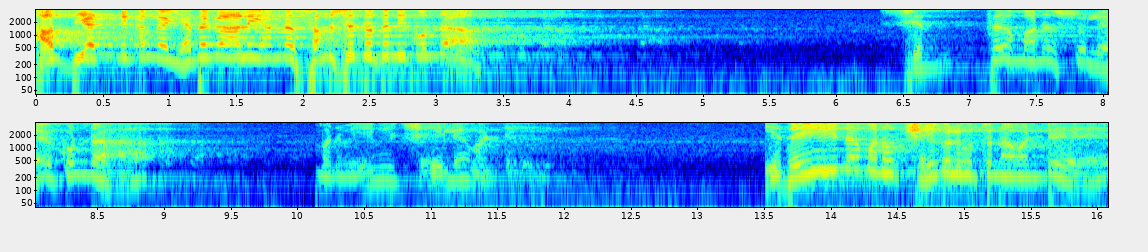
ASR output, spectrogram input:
ఆధ్యాత్మికంగా ఎదగాలి అన్న సంసిద్ధత నీకుందా సిద్ధ మనస్సు లేకుండా మనం ఏమీ చేయలేమండి. ఏదైనా మనం చేయగలుగుతున్నామంటే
